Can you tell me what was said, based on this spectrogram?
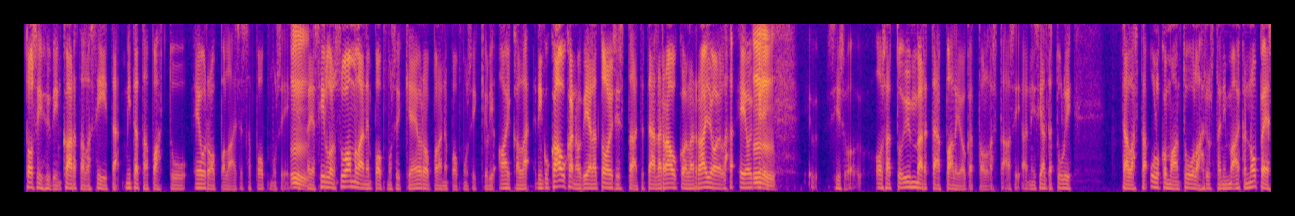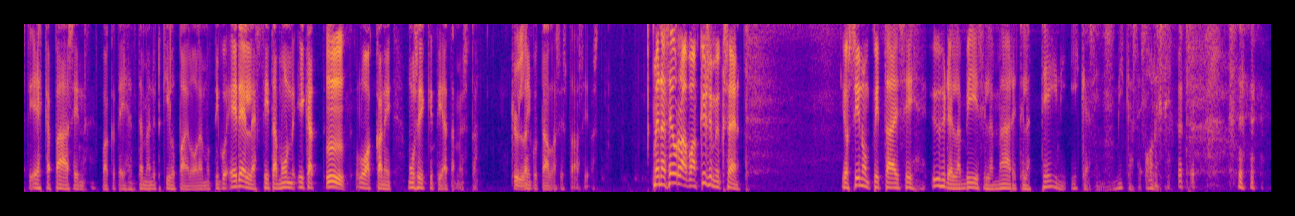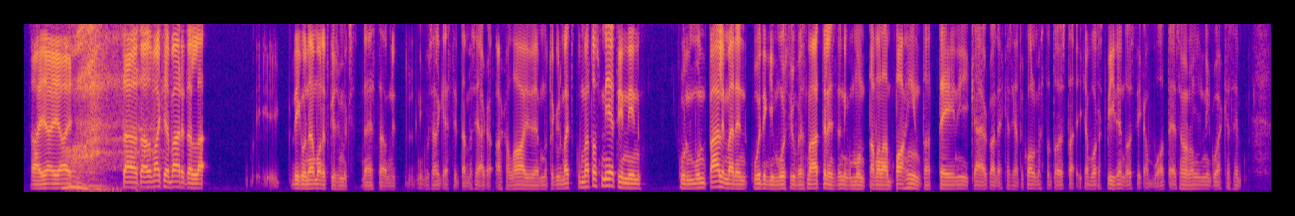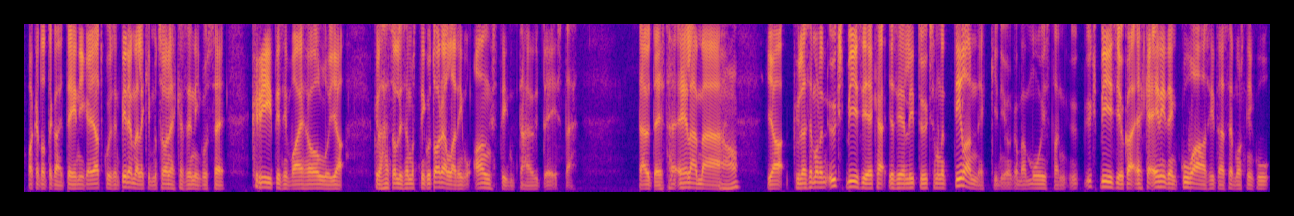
tosi hyvin kartalla siitä, mitä tapahtuu eurooppalaisessa popmusiikissa. Mm. Mm. Ja silloin suomalainen popmusiikki ja eurooppalainen popmusiikki oli aika niin kuin kaukana vielä toisistaan, että täällä raukoilla rajoilla ei oikein mm. Mm. siis osattu ymmärtää paljonkaan tuollaista asiaa, niin sieltä tuli tällaista ulkomaan tuulahdusta, niin mä aika nopeasti ehkä pääsin, vaikka eihän tämä nyt kilpailu ole, mutta niin kuin edelle sitä mun ikäluokkani musiikkitietämystä Kyllä. niin kuin tällaisista asioista. Mennään seuraavaan kysymykseen. Jos sinun pitäisi yhdellä biisillä määritellä teini-ikäsi, niin mikä se olisi? Ai, ai, ai. Oh. Tämä, tämä on vaikea määritellä, niin kuin nämä monet kysymykset näistä on nyt niin kuin selkeästi tämmöisiä aika, aika laajoja, mutta kyllä mä, kun mä tuossa mietin, niin kun mun päällimmäinen kuitenkin muistikuva, jos mä ajattelin sitä niin kuin mun tavallaan pahinta teini-ikää, joka on ehkä sieltä 13 ikävuodesta 15 ikävuoteen, se on ollut niin kuin ehkä se, vaikka totta kai teini-ikä jatkui sen pidemmällekin, mutta se on ehkä se, niin kuin se kriittisin vaihe ollut ja kyllähän se oli semmoista niin kuin todella niin kuin angstin täyteistä, täyteistä elämää. Joo. Ja kyllä semmoinen yksi biisi ehkä, ja siihen liittyy yksi semmoinen tilannekin, jonka mä muistan. Y- yksi biisi, joka ehkä eniten kuvaa sitä semmoista niinku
